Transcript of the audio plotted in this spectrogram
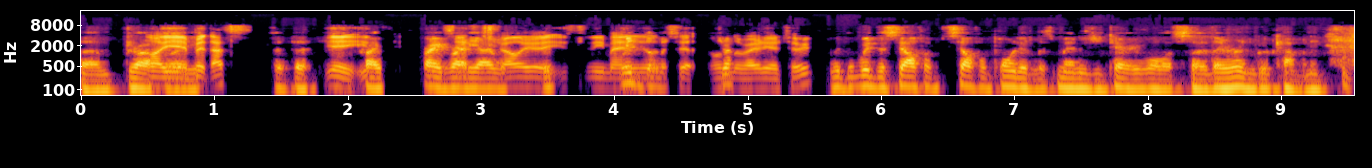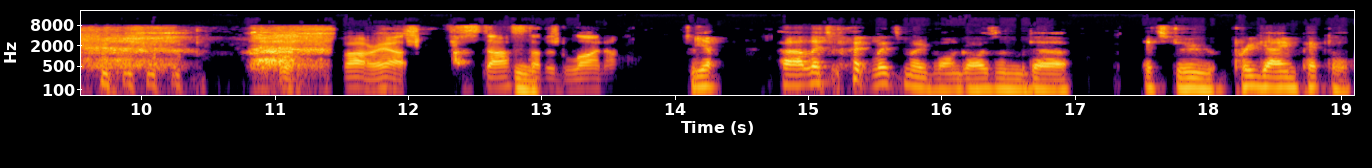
um, draft. Oh yeah, radio, but that's at the yeah. Trade- trade South radio Australia with- isn't he mainly on, the- the, on the radio too? with, with the self self appointed list manager Terry Wallace. So they're in good company. Far out, star-studded lineup. Uh, let's let's move on, guys, and uh, let's do pre-game pep talk.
